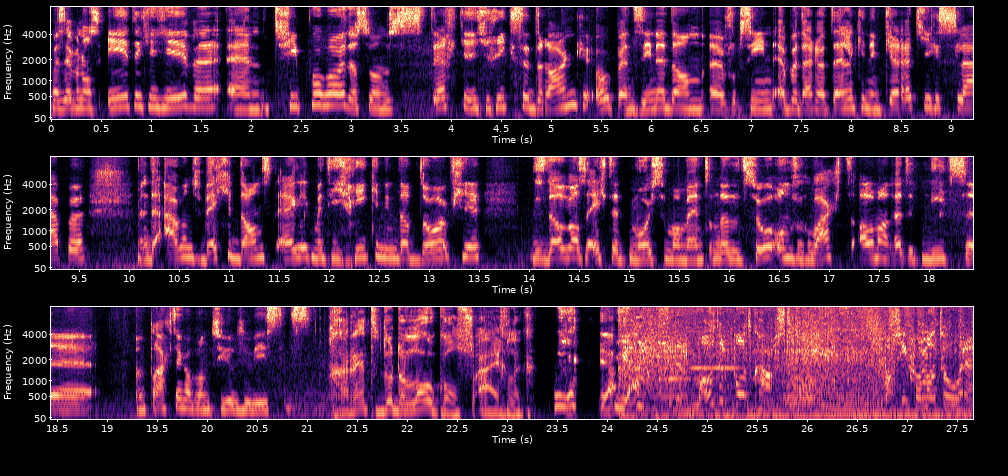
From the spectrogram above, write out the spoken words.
Maar ze hebben ons eten gegeven en chiporo, dat is zo'n sterke Griekse drank, ook benzine dan eh, voorzien. Hebben we daar uiteindelijk in een kerkje geslapen en de avond weggedanst eigenlijk met die Grieken in dat dorpje. Dus dat was echt het mooiste moment, omdat het zo onverwacht, allemaal uit het niets, eh, een prachtig avontuur geweest is. Gered door de locals eigenlijk. Ja. Ja. De Motorpodcast. Passie voor motoren.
